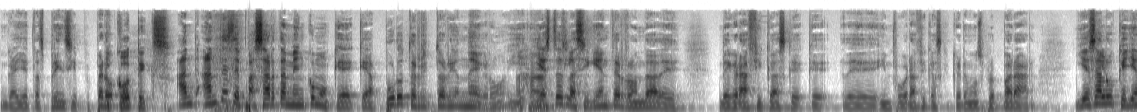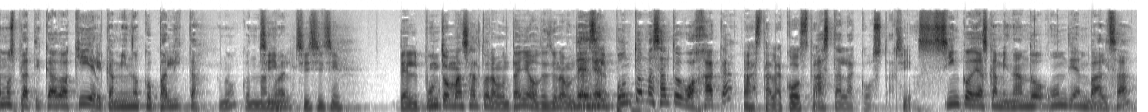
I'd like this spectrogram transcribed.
galletas príncipe. Pero y Cotex. An- antes de pasar también como que, que a puro territorio negro, y esta es la siguiente ronda de, de gráficas, que, que- de infográficas que queremos preparar, y es algo que ya hemos platicado aquí, el camino Copalita, ¿no? Con Sí, Manuel. sí, sí, sí. ¿Del punto más alto de la montaña o desde una montaña? Desde el punto más alto de Oaxaca hasta la costa. hasta la costa. Sí. Cinco días caminando, un día en balsa.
